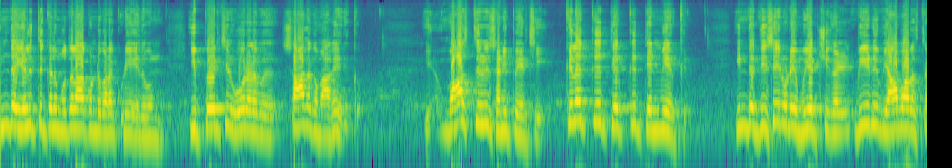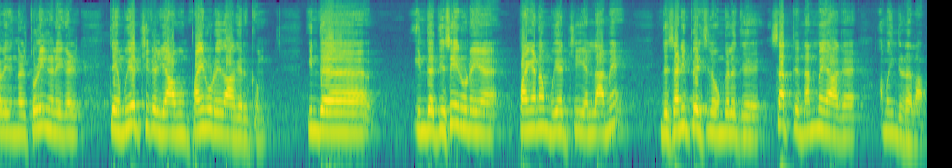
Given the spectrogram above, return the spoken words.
இந்த எழுத்துக்கள் முதலாக கொண்டு வரக்கூடிய எதுவும் இப்பயிற்சியில் ஓரளவு சாதகமாக இருக்கும். வாஸ்து சனிப்பெயர்ச்சி கிழக்கு தெற்கு தென்மேற்கு. இந்த திசையினுடைய முயற்சிகள் வீடு வியாபார ஸ்தலங்கள் தொழில்நிலைகள் முயற்சிகள் யாவும் பயனுடையதாக இருக்கும். இந்த இந்த திசையினுடைய பயணம் முயற்சி எல்லாமே இந்த சனிப்பயிற்சியில் உங்களுக்கு சற்று நன்மையாக அமைந்திடலாம்.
